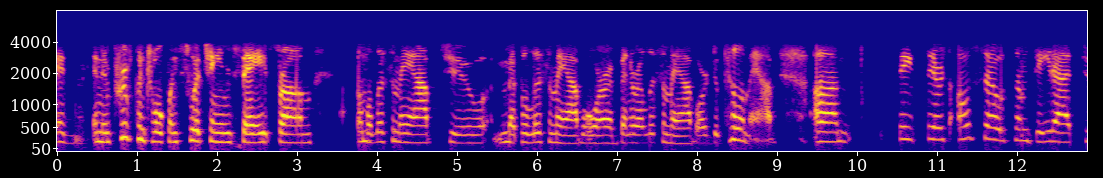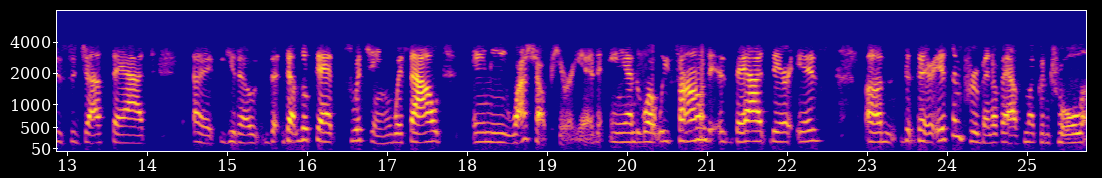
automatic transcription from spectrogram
an improved control when switching, say, from omalizumab to mepolizumab or benralizumab or dupilumab. Um, they, there's also some data to suggest that, uh, you know, th- that looked at switching without any washout period. And what we found is that there is um, that there is improvement of asthma control,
